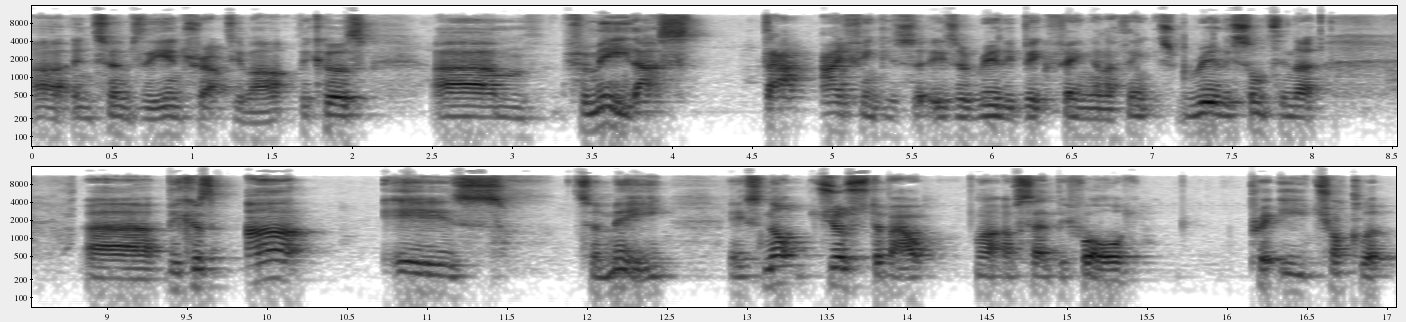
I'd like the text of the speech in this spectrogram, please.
uh, in terms of the interactive art because um, for me that's that I think is, is a really big thing and I think it's really something that uh, because art is to me it's not just about like I've said before pretty chocolate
